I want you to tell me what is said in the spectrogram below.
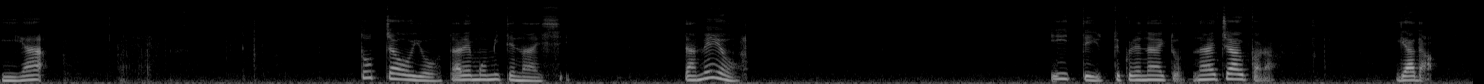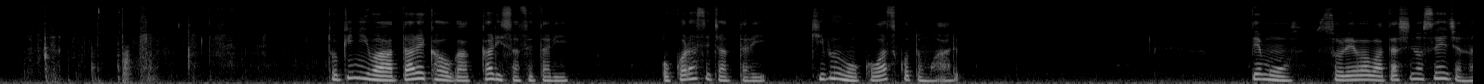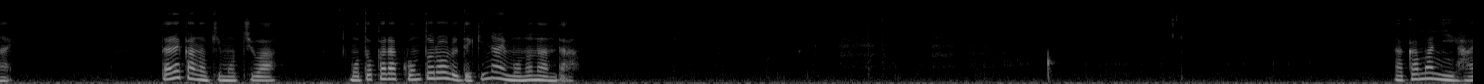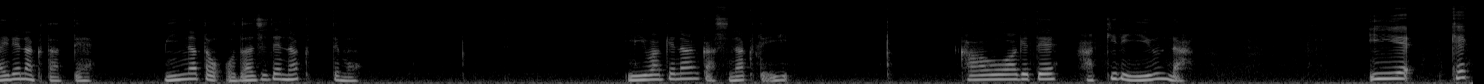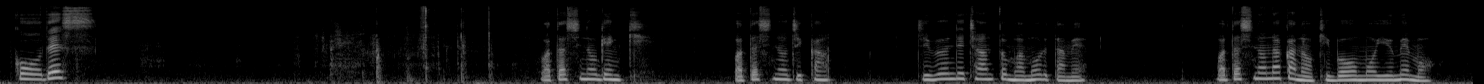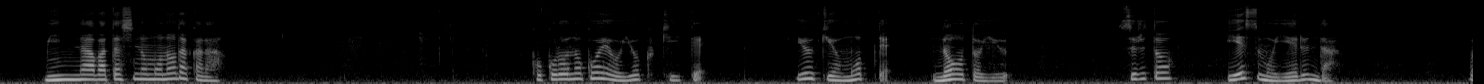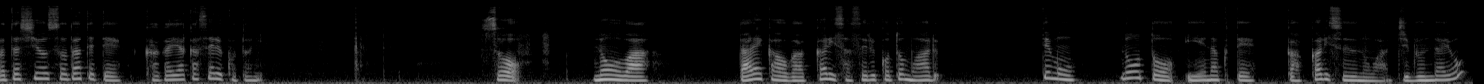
いや。取っちゃおうよ。誰も見てないし。ダメよ。いいって言ってくれないと。泣いちゃうから。やだ。時には誰かをがっかりさせたり怒らせちゃったり気分を壊すこともある。でもそれは私のせいじゃない。誰かの気持ちは元からコントロールできないものなんだ。仲間に入れなくたってみんなと同じでなくっても言い訳なんかしなくていい。顔を上げてはっきり言うんだ。いいえ結構です。私の元気私の時間自分でちゃんと守るため私の中の希望も夢もみんな私のものだから心の声をよく聞いて勇気を持ってノーと言う。するとイエスも言えるんだ。私を育てて輝かせることに。そう。ノーは誰かをがっかりさせることもある。でもノーと言えなくてがっかりするのは自分だよ。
